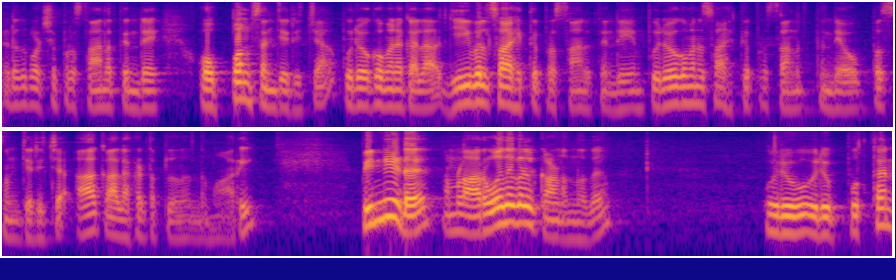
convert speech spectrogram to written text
ഇടതുപക്ഷ പ്രസ്ഥാനത്തിന്റെ ഒപ്പം സഞ്ചരിച്ച പുരോഗമന കല ജീവൽ സാഹിത്യ പ്രസ്ഥാനത്തിന്റെയും പുരോഗമന സാഹിത്യ പ്രസ്ഥാനത്തിന്റെ ഒപ്പം സഞ്ചരിച്ച ആ കാലഘട്ടത്തിൽ നിന്ന് മാറി. പിന്നീട് നമ്മൾ അറുപതുകൾ കാണുന്നത് ഒരു ഒരു പുത്തൻ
